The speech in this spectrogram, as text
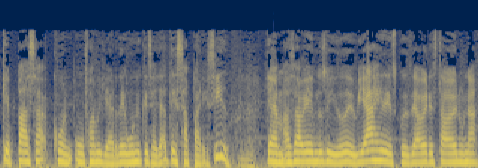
qué pasa con un familiar de uno y que se haya desaparecido. Mm. Y además habiéndose ido de viaje después de haber estado en una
